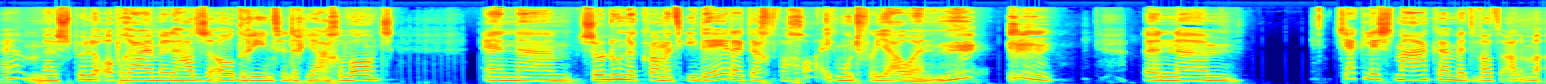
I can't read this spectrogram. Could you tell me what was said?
hè, spullen opruimen. Daar hadden ze al 23 jaar gewoond. En uh, zodoende kwam het idee dat ik dacht van... Goh, ik moet voor jou een, een um, checklist maken... met wat alle,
